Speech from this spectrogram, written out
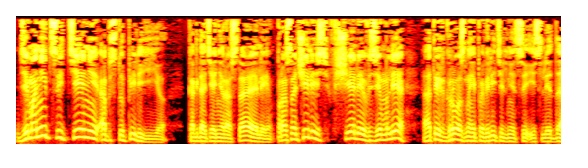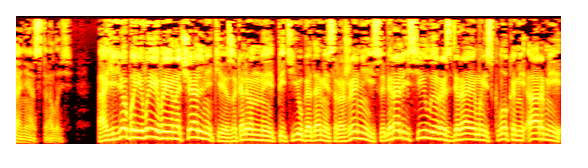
Демоницы тени обступили ее. Когда тени растаяли, просочились в щели в земле, от их грозной повелительницы и следа не осталось. А ее боевые военачальники, закаленные пятью годами сражений, собирали силы, раздираемые склоками армии,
